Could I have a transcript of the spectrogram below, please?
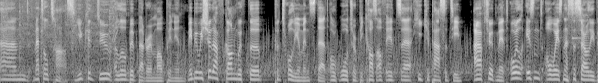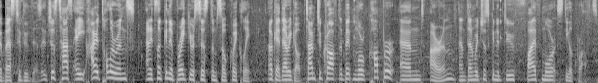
and metal tiles. You could do a little bit better in my opinion. Maybe we should have gone with the petroleum instead or water because of its uh, heat capacity. I have to admit, oil isn't always necessarily the best to do this. It just has a higher tolerance and it's not gonna break your system so quickly. Okay, there we go. Time to craft a bit more copper and iron, and then we're just gonna do five more steel crafts.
